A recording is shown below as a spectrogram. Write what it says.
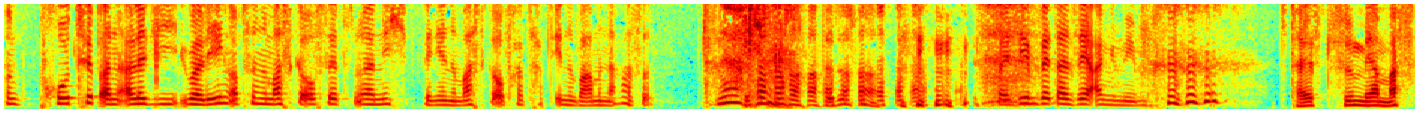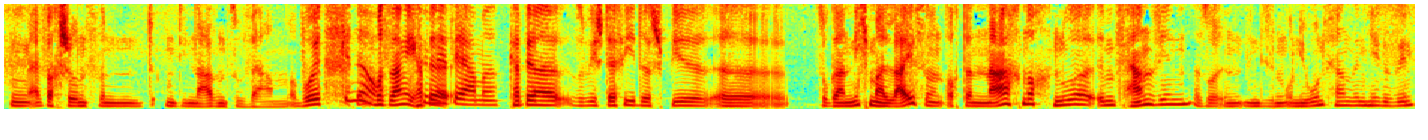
Und pro Tipp an alle, die überlegen, ob sie eine Maske aufsetzen oder nicht. Wenn ihr eine Maske aufhabt, habt ihr eine warme Nase. das ist wahr. Ist bei dem Wetter sehr angenehm. Das heißt, für mehr Masken einfach schon von, um die Nasen zu wärmen. Obwohl, genau, ich muss sagen, ich habe ja, hab ja, so wie Steffi, das Spiel äh, sogar nicht mal live, sondern auch danach noch nur im Fernsehen, also in, in diesem Union-Fernsehen hier gesehen.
